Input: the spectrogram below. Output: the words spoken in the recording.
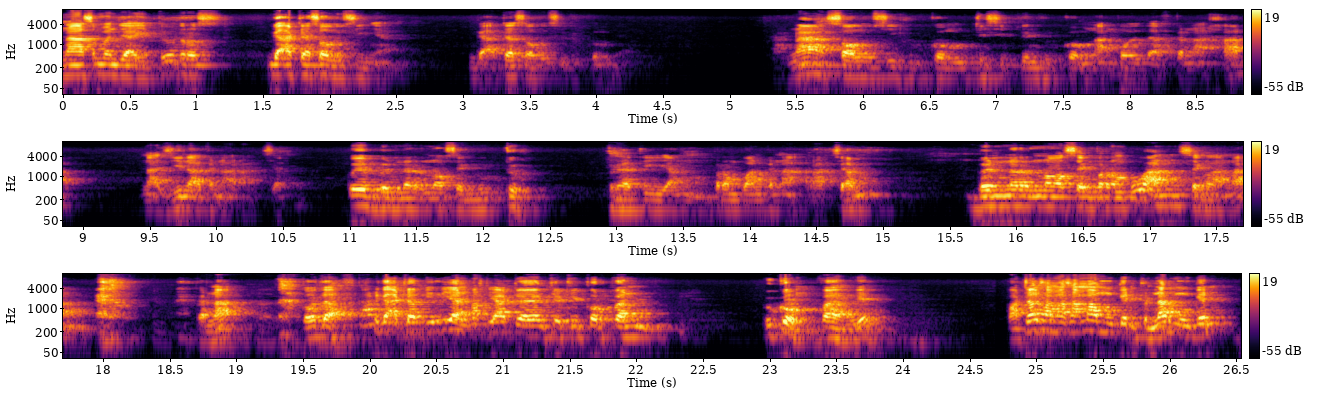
Nah semenjak itu terus nggak ada solusinya, nggak ada solusi hukumnya. Karena solusi hukum disiplin hukum nak kena hak, nak zina kena rajam. Kue bener no sing nuduh berarti yang perempuan kena rajam, bener no sing perempuan sing lanang kena koldaf. Kan nggak ada pilihan, pasti ada yang jadi korban hukum, paham ya? Padahal sama-sama mungkin benar, mungkin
